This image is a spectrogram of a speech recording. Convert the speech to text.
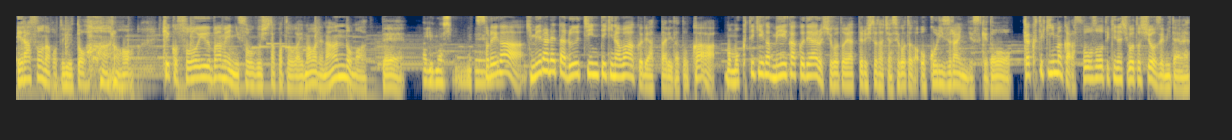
偉そうなこと言うと、あの、結構そういう場面に遭遇したことが今まで何度もあって、ありますよね。それが決められたルーチン的なワークであったりだとか、目的が明確である仕事をやってる人たちはそういうことが起こりづらいんですけど、比較的今から創造的な仕事しようぜみたいな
